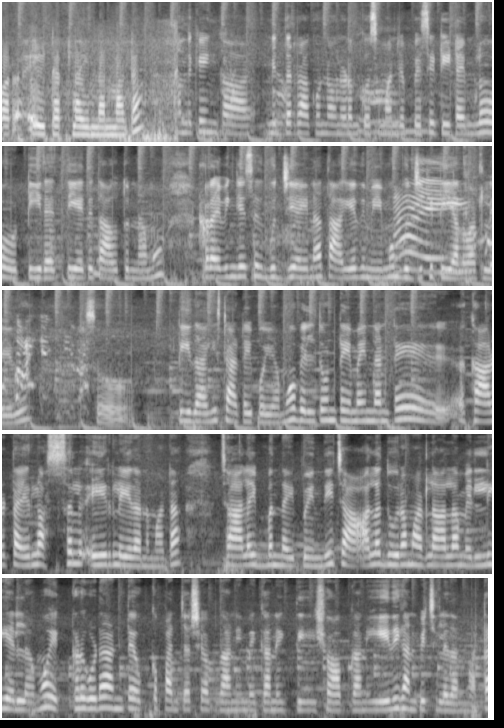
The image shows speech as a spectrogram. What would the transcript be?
ఆర్ ఎయిట్ అట్లా అయిందనమాట అందుకే ఇంకా నిద్ర రాకుండా ఉండడం కోసం అని చెప్పేసి టీ టైంలో టీ టీ అయితే తాగుతున్నాము. డ్రైవింగ్ చేసేది బుజ్జి అయినా తాగేది మేము. బుజ్జికి టీ అలవాట్లేదు సో టీ తాగి స్టార్ట్ అయిపోయాము. వెళ్తుంటే ఏమైందంటే కార్ టైర్లో అస్సలు ఎయిర్ లేదనమాట చాలా ఇబ్బంది అయిపోయింది. చాలా దూరం అట్లా అలా మెల్లి వెళ్ళాము. ఎక్కడ కూడా అంటే ఒక్క పంచర్ షాప్ కానీ మెకానిక్ ది షాప్ కానీ ఏది కనిపించలేదనమాట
